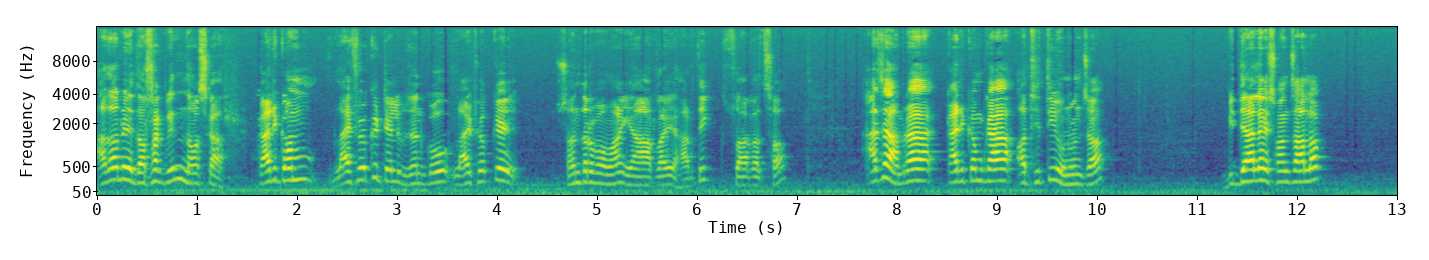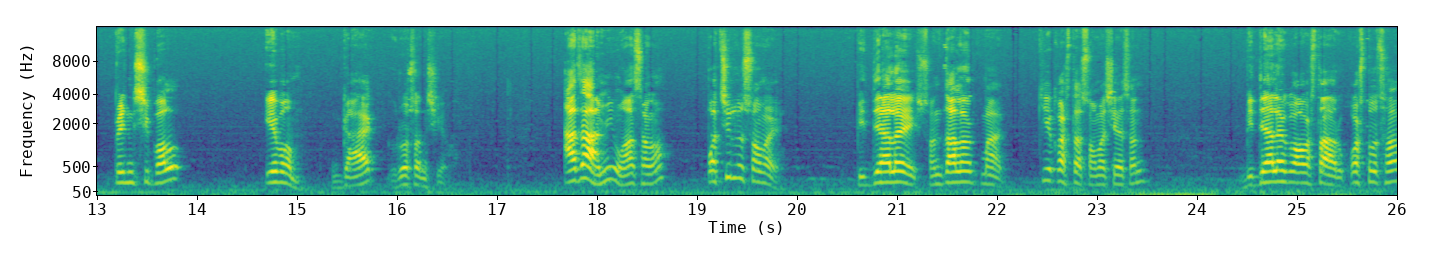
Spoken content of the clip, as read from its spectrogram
आदरणीय दर्शकबिन नमस्कार। कार्यक्रम लाइफयोकै टेलिभिजनको लाइफयोकै सन्दर्भमा यहाँहरूलाई हार्दिक स्वागत छ। आज हाम्रा कार्यक्रमका अतिथि हुनुहुन्छ विद्यालय सञ्चालक प्रिन्सिपल एवं गायक रोशन सिंह। आज हामी उहाँसँग पछिल्लो समय विद्यालय सञ्चालकमा के कस्ता समस्या छन् विद्यालयको अवस्थाहरू कस्तो छ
